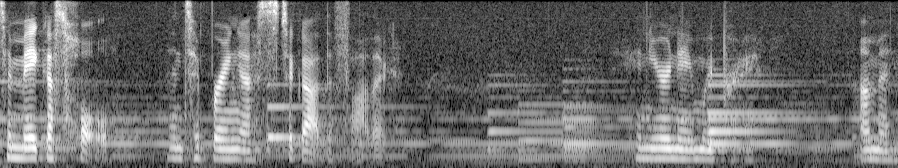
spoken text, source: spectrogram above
to make us whole, and to bring us to God the Father. In your name we pray. Amen.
